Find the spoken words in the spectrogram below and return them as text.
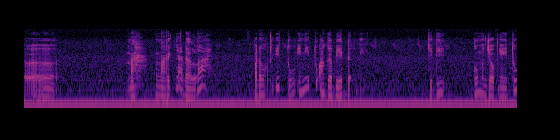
uh, nah menariknya adalah pada waktu itu ini tuh agak beda nih. Jadi gue menjawabnya itu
